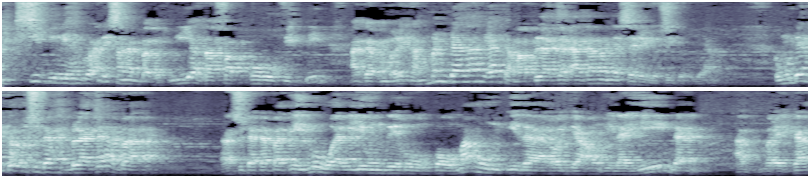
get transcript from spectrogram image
diksi pilihan Quran ini sangat bagus. Lihat tafak fitin agar mereka mendalami agama, belajar agamanya serius itu ya. Kemudian kalau sudah belajar apa? Ah, sudah dapat ilmu waliyungdiru qaumahum idza raja'u ilaihim dan mereka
